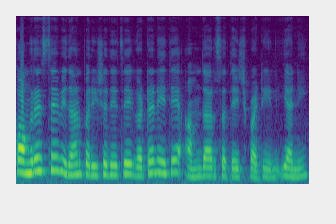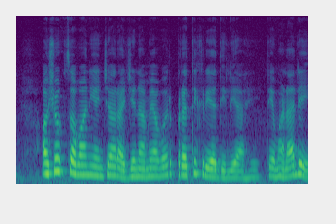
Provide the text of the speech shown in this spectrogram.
काँग्रेसचे विधान परिषदेचे गटनेते आमदार सतेज पाटील यांनी अशोक चव्हाण यांच्या राजीनाम्यावर प्रतिक्रिया दिली आहे. ते म्हणाले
